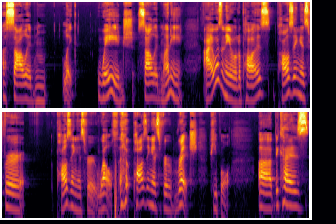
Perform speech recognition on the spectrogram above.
a solid like wage, solid money, I wasn't able to pause. Pausing is for pausing is for wealth. pausing is for rich people. Uh, because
